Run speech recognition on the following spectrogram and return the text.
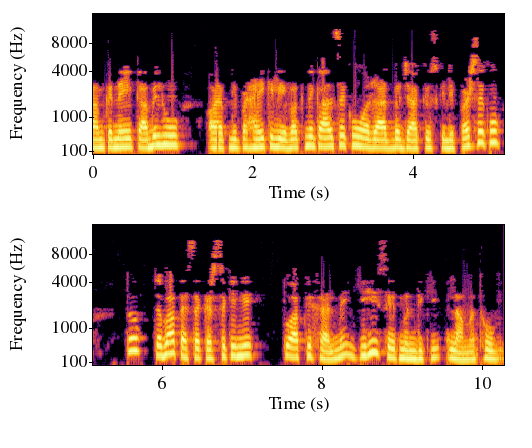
کام کرنے کے قابل ہوں اور اپنی پڑھائی کے لیے وقت نکال سکوں اور رات بھر جا کے اس کے لیے پڑھ سکوں تو جب آپ ایسا کر سکیں گے تو آپ کے خیال میں یہی صحت مندی کی علامت ہوگی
